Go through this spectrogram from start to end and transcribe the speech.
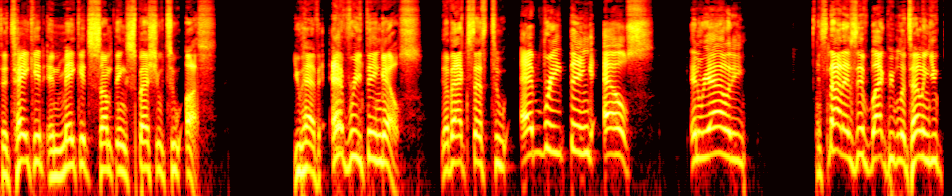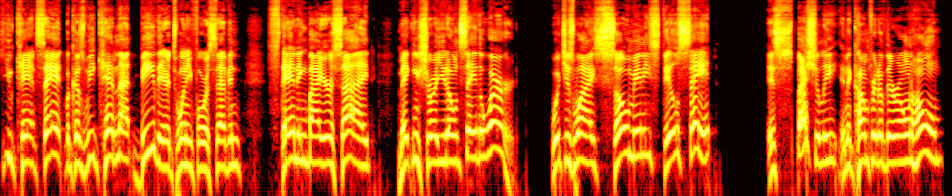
to take it and make it something special to us. You have everything else. You have access to everything else. In reality, it's not as if black people are telling you you can't say it because we cannot be there 24 7, standing by your side, making sure you don't say the word, which is why so many still say it, especially in the comfort of their own home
